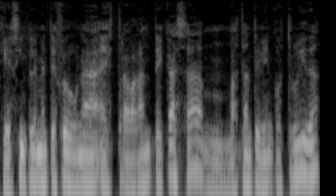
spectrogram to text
que simplemente fue una extravagante casa mm, bastante bien construida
